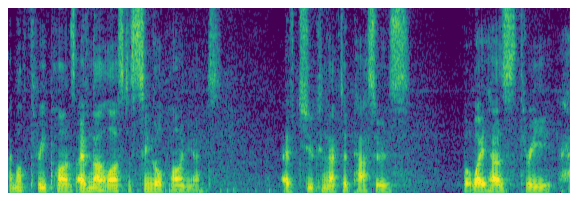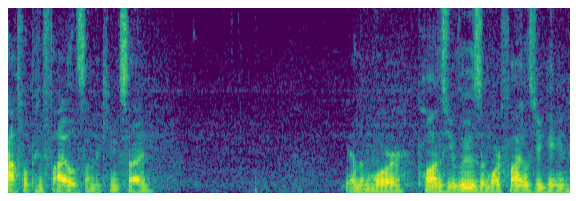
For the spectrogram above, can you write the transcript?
I'm up three pawns. I have not lost a single pawn yet. I have two connected passers, but white has three half-open files on the king side. Yeah, the more pawns you lose, the more files you gain.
